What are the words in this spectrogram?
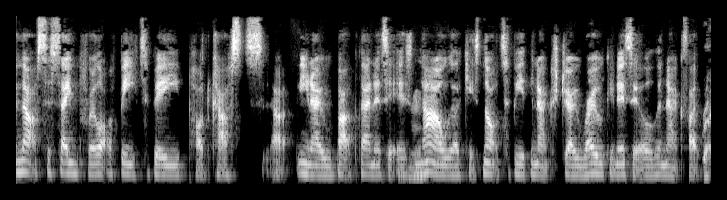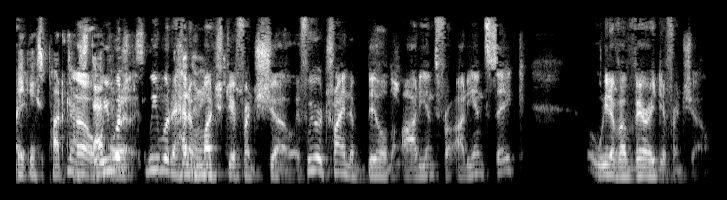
and that's the same for a lot of b2b podcasts uh, you know back then as it is mm-hmm. now like it's not to be the next joe rogan is it or the next like right. biggest podcast no, we would we would have had a much different show. If we were trying to build audience for audience sake we'd have a very different show.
